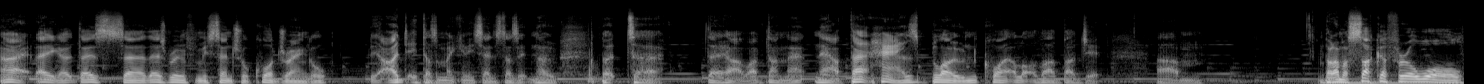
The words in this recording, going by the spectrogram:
All right, there you go. There's uh, there's room for me central quadrangle. I, it doesn't make any sense, does it? No, but uh, there are. I've done that. Now that has blown quite a lot of our budget. Um, but I'm a sucker for a wall.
